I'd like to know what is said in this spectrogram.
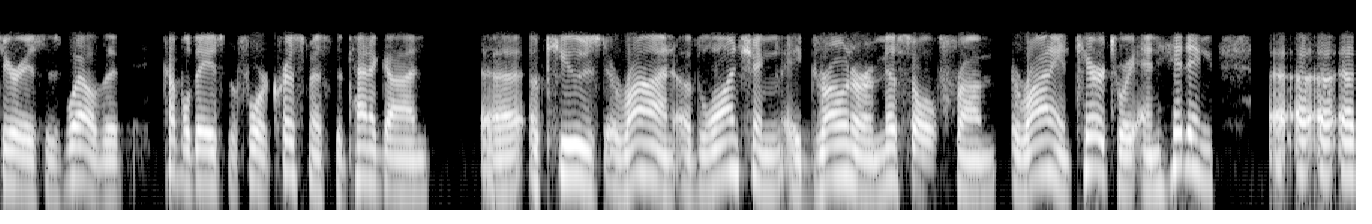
serious as well. That a couple days before Christmas, the Pentagon uh, accused Iran of launching a drone or a missile from Iranian territory and hitting a, a, a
